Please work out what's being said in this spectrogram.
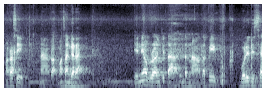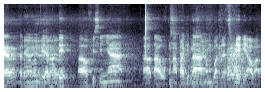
Makasih. Nah, Kak Mas Anggara. Ini obrolan kita internal, tapi boleh di-share ke teman-teman biar nanti uh, visinya uh, tahu kenapa kita membuat let's play di awal.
